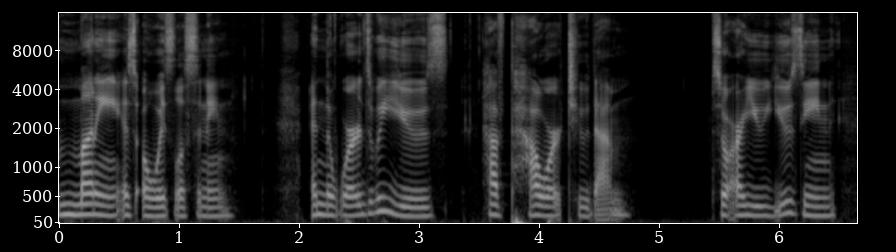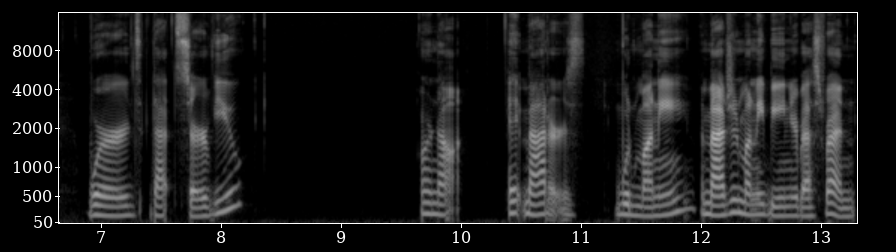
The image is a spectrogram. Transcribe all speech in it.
Money is always listening and the words we use have power to them. So, are you using words that serve you or not? It matters. Would money, imagine money being your best friend,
